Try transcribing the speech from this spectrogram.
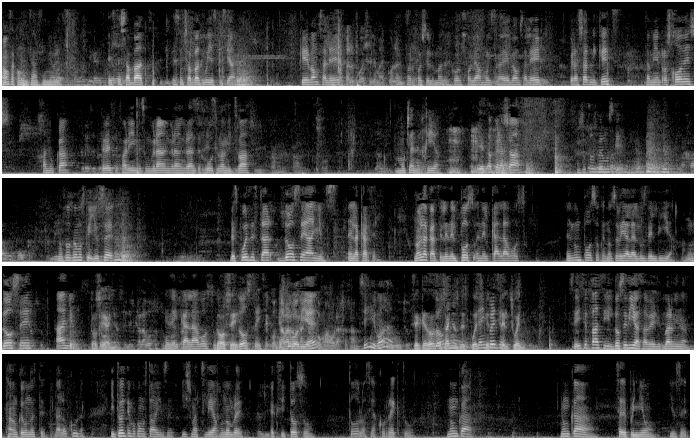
Vamos a comenzar, señores. Este Shabbat es un Shabbat muy especial. Que vamos a leer Israel. Vamos a leer Perashat Miket, también Rosh Chodesh, Hanukkah, 13 Farim. Es un gran, gran, gran tejut, una mitzvah. Mucha energía. Esta Perashá, nosotros vemos que nosotros vemos que Yosef, después de estar 12 años en la cárcel, no en la cárcel, en el pozo, en el calabozo, en un pozo que no se veía la luz del día, 12 años. 12 años. En el calabozo estuvo. En el calabozo. 12. 12. Se contaban Estuvo los años bien. como ahora, Hassan. Sí, igual. Se quedó dos años después que- del sueño. Se dice fácil, 12 días, a ver, Barmina, aunque uno esté. Una locura. Y todo el tiempo, ¿cómo estaba Yosef? Ishmatzliach, un hombre exitoso. Todo lo hacía correcto. Nunca, nunca se deprimió Yosef.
